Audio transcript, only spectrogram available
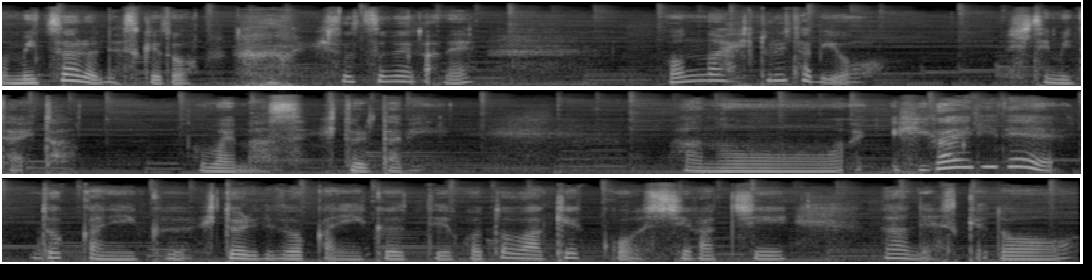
3つあるんですけど 1つ目がね女一人旅をしてみたいと思います。一人旅。あのー、日帰りでどっかに行く一人でどっかに行くっていうことは結構しがちなんですけど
